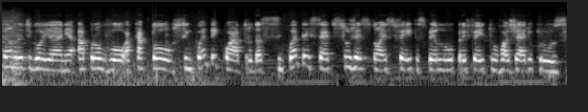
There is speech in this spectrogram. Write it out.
Câmara de Goiânia aprovou, acatou 54 das 57 sugestões feitas pelo prefeito Rogério Cruz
